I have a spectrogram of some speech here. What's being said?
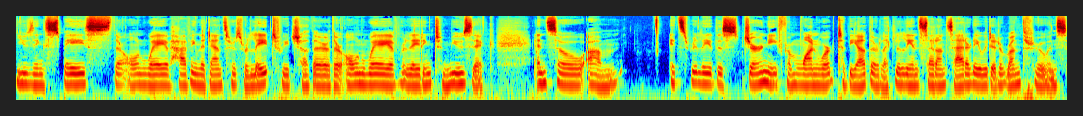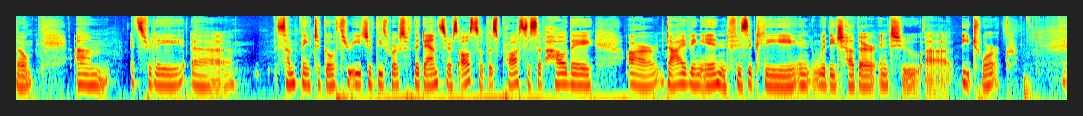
using space, their own way of having the dancers relate to each other, their own way of relating to music. And so um, it's really this journey from one work to the other. Like Lillian said on Saturday, we did a run through. And so um, it's really. Uh, something to go through each of these works for the dancers also this process of how they are diving in physically in, with each other into uh, each work yeah.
